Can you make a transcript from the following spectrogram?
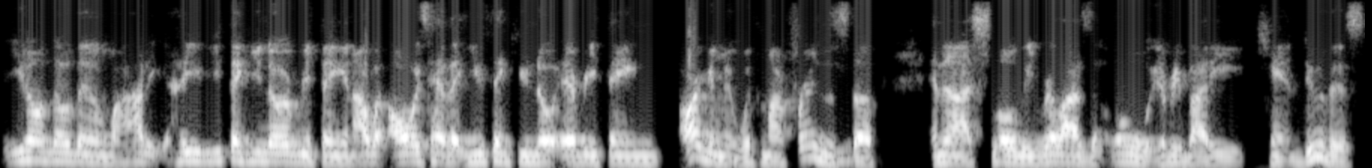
you don't know them. How do you, how you, you think you know everything? And I would always have that "you think you know everything" argument with my friends and stuff. And then I slowly realized that oh, everybody can't do this.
